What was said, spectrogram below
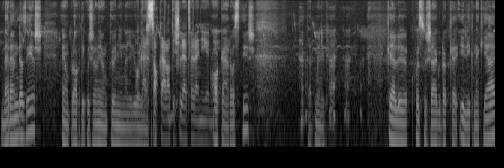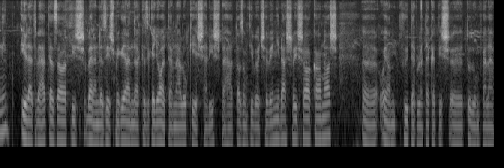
berendezés. Nagyon praktikusan, nagyon könnyű, nagyon jól Akár lehet. szakállat is lehet vele nyírni. Akár azt is. Tehát mondjuk kellő hosszúságra kell, illik neki állni, illetve hát ez a kis berendezés még rendelkezik egy alternáló késsel is, tehát azon kívül, hogy is alkalmas, ö, olyan fűterületeket is ö, tudunk vele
